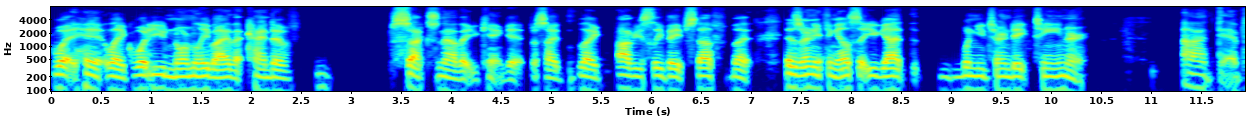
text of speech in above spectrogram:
what hit like what do you normally buy that kind of sucks now that you can't get besides like obviously vape stuff, but is there anything else that you got when you turned 18 or uh, dip.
